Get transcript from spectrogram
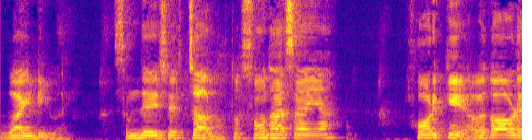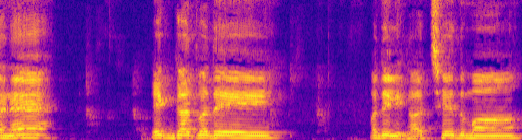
વાય ડી વાય સમજાય છે? ચાલો, તો શું થશે અહીંયા? ફોર કે હવે તો આવડે ને એક ઘાત વધે વધેલી ઘાત છેદમાં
